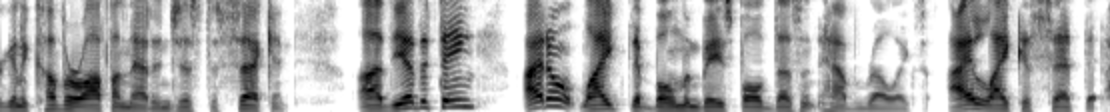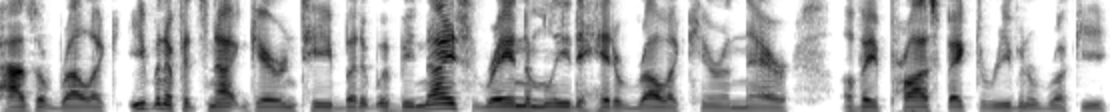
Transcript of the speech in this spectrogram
We're going to cover off on that in just a second. Uh, the other thing, I don't like that Bowman Baseball doesn't have relics. I like a set that has a relic, even if it's not guaranteed, but it would be nice randomly to hit a relic here and there of a prospect or even a rookie.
